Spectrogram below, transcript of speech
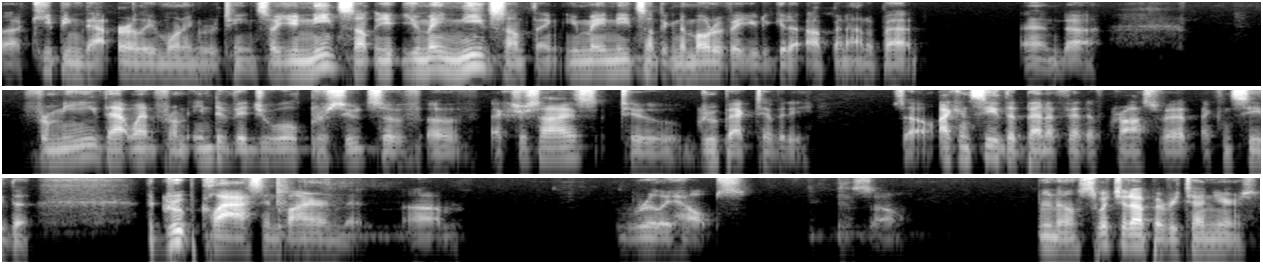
uh, keeping that early morning routine. So you need something. You, you, may need something. You may need something to motivate you to get up and out of bed, and uh, for me, that went from individual pursuits of, of exercise to group activity. So I can see the benefit of CrossFit. I can see the the group class environment um, really helps. So, you know, switch it up every 10 years.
